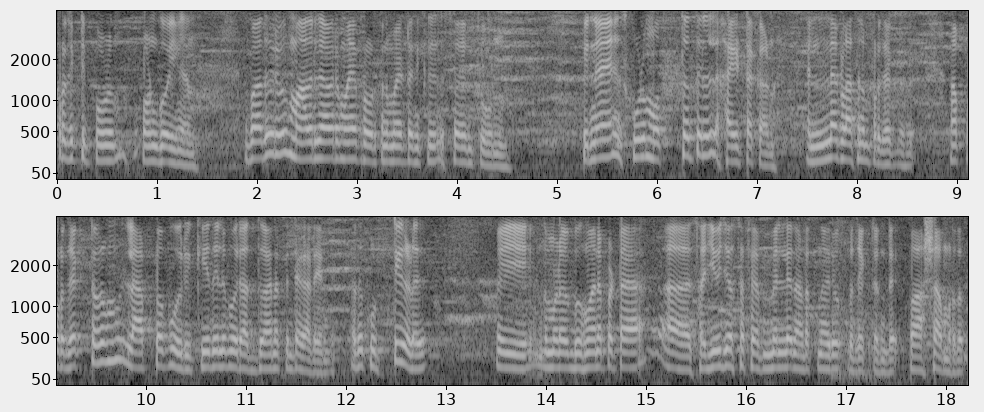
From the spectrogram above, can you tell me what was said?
പ്രൊജക്റ്റ് ഇപ്പോഴും ഓൺഗോയിങ് ആണ്. അപ്പോൾ അതൊരു മാതൃകാപരമായ പ്രവർത്തനമായിട്ട് എനിക്ക് സ്വയം തോന്നുന്നു. പിന്നെ സ്കൂൾ മൊത്തത്തിൽ ഹൈടെക്കാണ് എല്ലാ ക്ലാസ്സിലും പ്രൊജക്ടർ ആ പ്രൊജക്ടറും ലാപ്ടോപ്പും ഒരുക്കിയതിലും ഒരു അധ്വാനത്തിന്റെ കഥയുണ്ട്. അത് കുട്ടികൾ ഈ നമ്മുടെ ബഹുമാനപ്പെട്ട Sajeev Joseph M L A നടത്തുന്ന ഒരു പ്രൊജക്റ്റ് ഉണ്ട് ഭാഷാമൃതം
